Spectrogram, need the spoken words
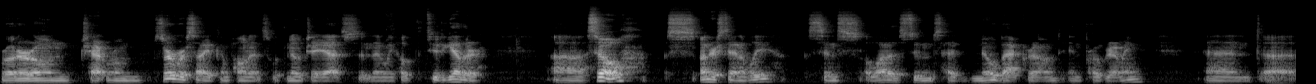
wrote our own chat room server-side components with Node.js, and then we hooked the two together. Uh, so, understandably, since a lot of the students had no background in programming, and uh,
